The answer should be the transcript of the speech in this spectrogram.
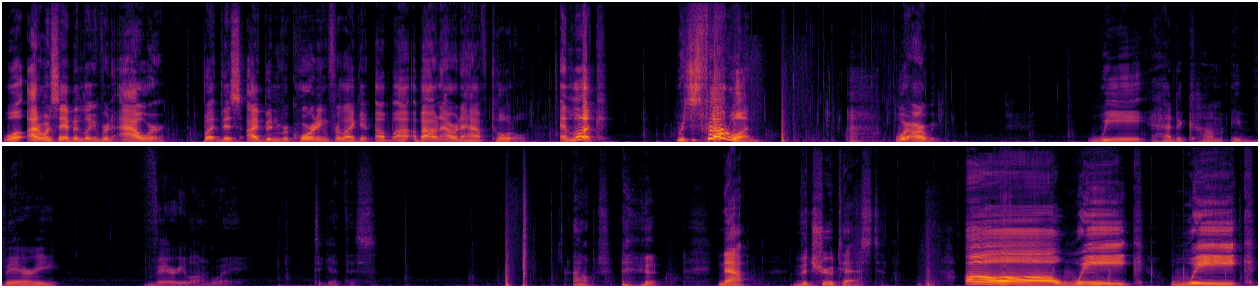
well, I don't want to say I've been looking for an hour, but this I've been recording for like about about an hour and a half total. And look, we just found one. Where are we? We had to come a very, very long way to get this. Ouch. now, the true test. Oh, weak, weak,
